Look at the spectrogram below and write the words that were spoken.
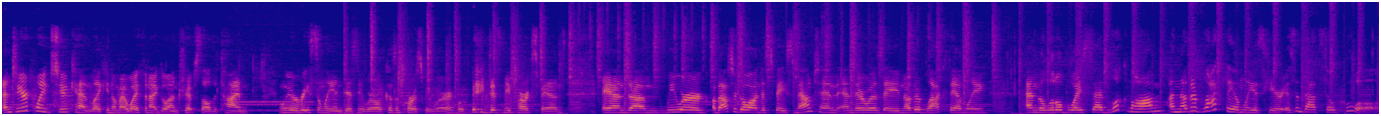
And to your point too, Ken, like, you know, my wife and I go on trips all the time. And we were recently in Disney World, because of course we were. We're big Disney Parks fans. And um, we were about to go on to Space Mountain, and there was a, another black family. And the little boy said, Look, mom, another black family is here. Isn't that so cool?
